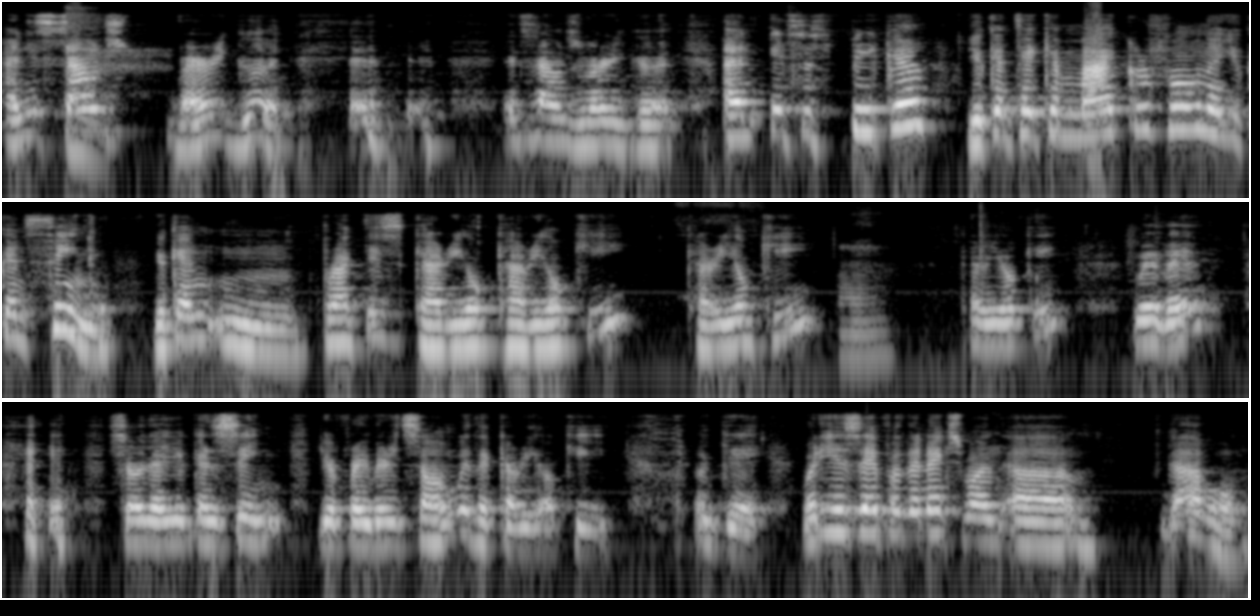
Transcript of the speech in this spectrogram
And it sounds very good. it sounds very good. And it's a speaker. You can take a microphone and you can sing. You can mm, practice karaoke, karaoke, karaoke karaoke with it so that you can sing your favorite song with the karaoke. Okay, what do you say for the next one? Um, Gabo.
